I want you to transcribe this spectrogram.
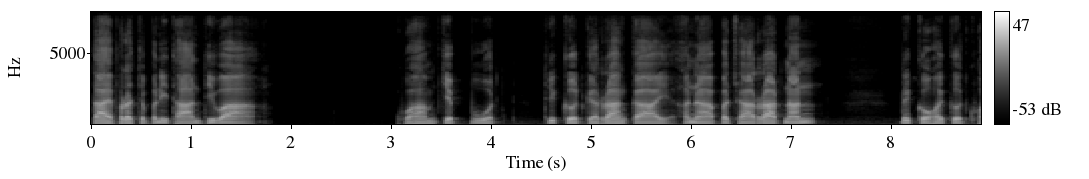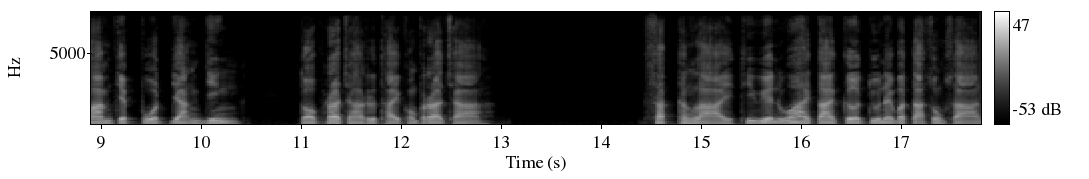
ใต้พระราชปณิธานที่ว่า ความเจ็บปวดที่เกิดแก่ร่างกายอนาประชาราชนั้น ได้ก่อให้เกิดความเจ็บปวดอย่างยิ่ง ต่อพระราชาฤทัยของพระราชา สัตว์ทั้งหลายที่เวียนว่ายตายเกิดอยู่ในวัฏสงสาร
